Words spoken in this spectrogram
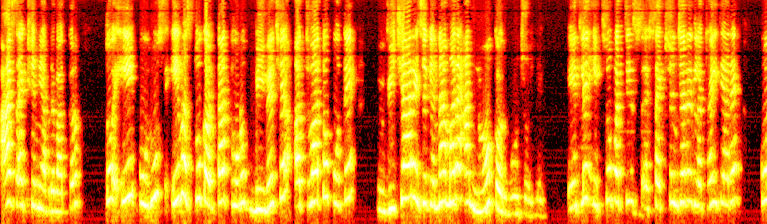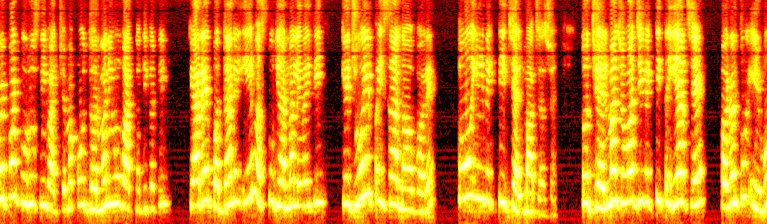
આ સેક્શનની આપણે વાત કરો, તો એ પુરુષ એ વસ્તુ કરતા થોડુંક બીવે છે અથવા તો પોતે વિચારે છે કે ના, મારે આ ન કરવું જોઈએ. એટલે એકસો પચીસ સેક્શન જ્યારે લખાઈ ત્યારે કોઈ પણ પુરુષની વાત છે, એમાં કોઈ ધર્મની હું વાત નથી કરતી, ત્યારે બધાને એ વસ્તુ ધ્યાનમાં લેવાઈ હતી કે જો એ પૈસા ન ભરે, તો એ વ્યક્તિ જેલમાં જશે. તો જેલમાં જવા જે વ્યક્તિ તૈયાર છે, પરંતુ એવો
